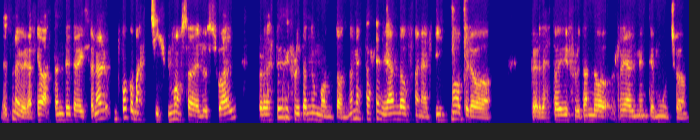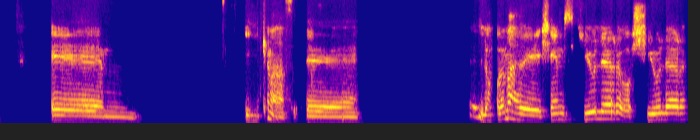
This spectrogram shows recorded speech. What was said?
es una biografía bastante tradicional, un poco más chismosa del usual, pero la estoy disfrutando un montón. No me está generando fanatismo, pero, pero la estoy disfrutando realmente mucho. Eh, ¿Y qué más? Eh, los poemas de James Schuller o Schuller,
